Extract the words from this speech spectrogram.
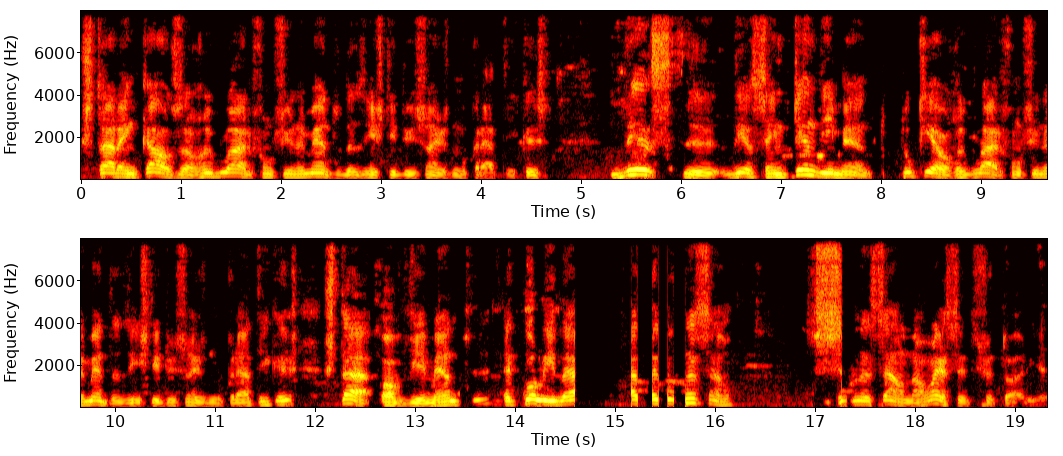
estar em causa o regular funcionamento das instituições democráticas, desse, desse entendimento do que é o regular funcionamento das instituições democráticas está, obviamente, a qualidade da governação. Se a governação não é satisfatória,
